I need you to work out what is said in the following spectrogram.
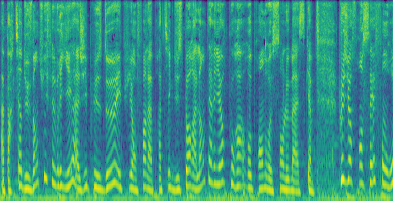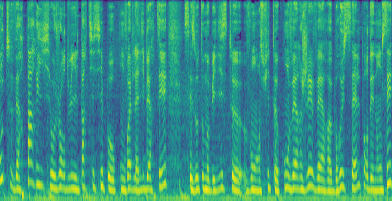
à partir du 28 février à J 2. Et puis enfin, la pratique du sport à l'intérieur pourra reprendre sans le masque. Plusieurs Français font route vers Paris aujourd'hui. Ils participent au convoi de la liberté. Ces automobilistes vont ensuite converger vers Bruxelles pour dénoncer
